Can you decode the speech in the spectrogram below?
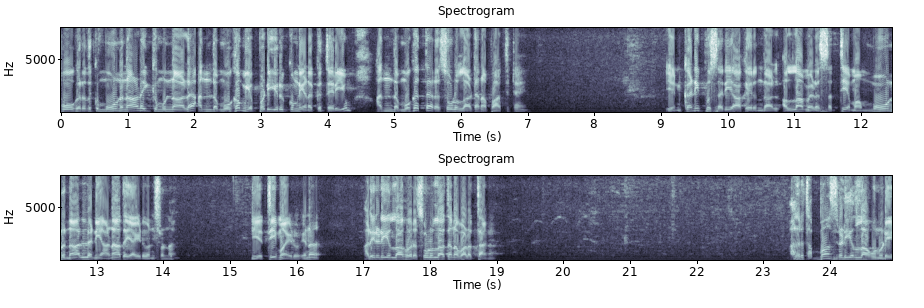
போகிறதுக்கு மூணு நாளைக்கு முன்னால அந்த முகம் எப்படி இருக்கும்னு எனக்கு தெரியும். அந்த முகத்தை ரசூலுல்லாட்ட நான் பார்த்துட்டேன். என் கணிப்பு சரியாக இருந்தால் அல்லாஹ் மேல சத்தியமா மூணு நாள்ல நீ அனாதை ஆயிடுவன்னு சொன்னாங்க. நீ எத்தியம் ஆயிடும் ஏன்னா அலிரடி அல்லாஹோ ரசூலுல்லா தானே வளர்த்தாங்க. அதற்கு அப்பாஸ் ரடி அல்லாஹனுடைய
